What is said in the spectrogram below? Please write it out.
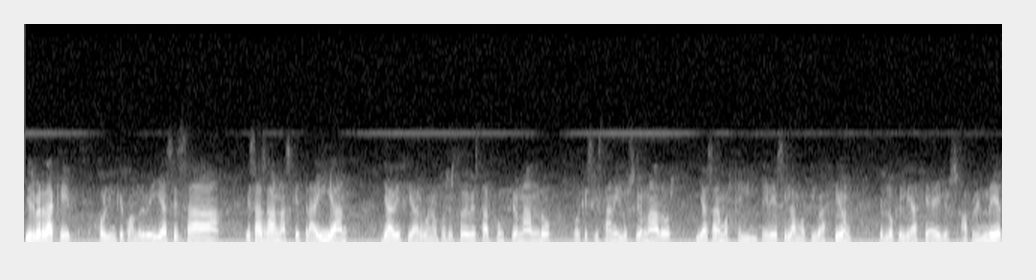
Y es verdad que, Jolín, que cuando veías esa, esas ganas que traían, ya decías, bueno, pues esto debe estar funcionando, porque si están ilusionados, y ya sabemos que el interés y la motivación es lo que le hace a ellos aprender,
